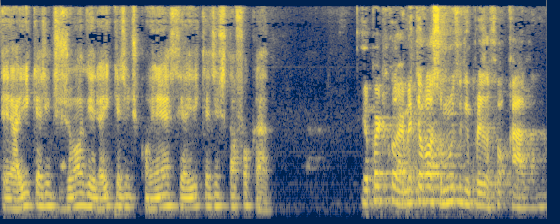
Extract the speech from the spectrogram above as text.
É aí que a gente joga, é aí que a gente conhece, é aí que a gente está focado. Eu, particularmente, eu gosto muito de empresa focada. Né?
